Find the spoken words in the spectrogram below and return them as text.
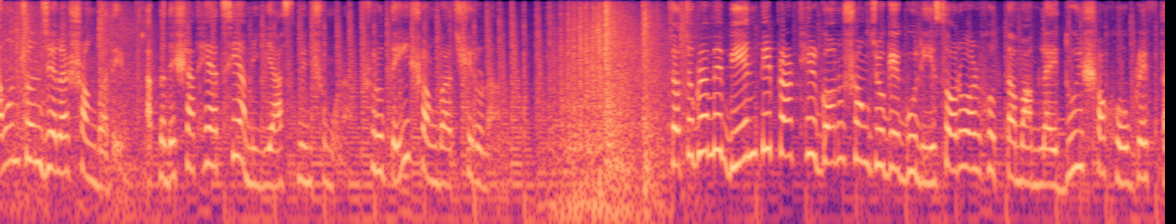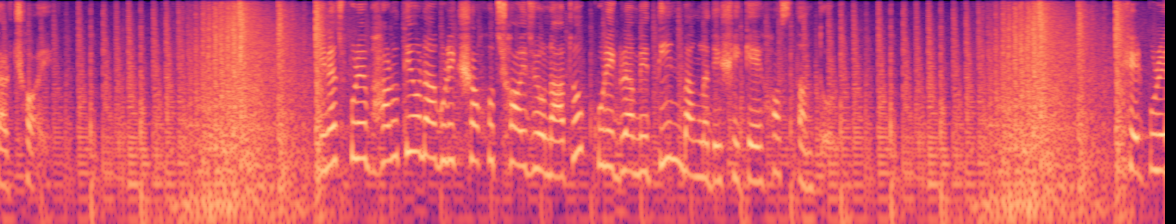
আমন্ত্রণ জেলার সংবাদে। আপনাদের সাথে আছি আমি ইয়াসমিন সুমনা। শুরুতেই সংবাদ শিরোনাম। চট্টগ্রামে বিএনপি প্রার্থীর গণসংযোগে গুলি, সরোয়ার হত্যা মামলায় দুই সহ গ্রেফতার ছয়। দিনাজপুরে ভারতীয় নাগরিক সহ ছয় জন আটক, কুড়িগ্রামে তিন বাংলাদেশিকে হস্তান্তর। শেরপুরে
